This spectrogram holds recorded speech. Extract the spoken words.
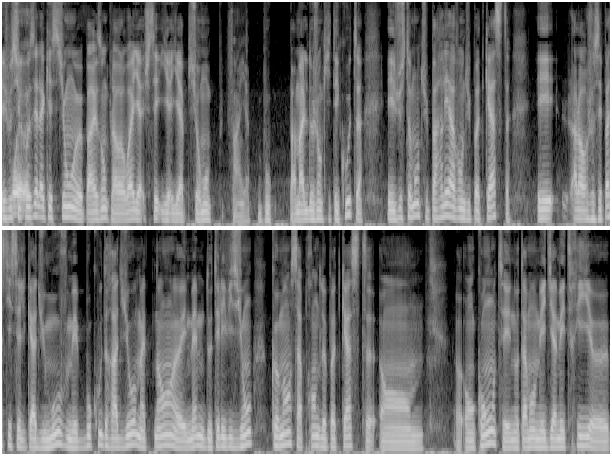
Et je me suis ouais, posé ouais. la question, euh, par exemple, alors ouais, il y, y, a sûrement, enfin, il y a beaucoup, pas mal de gens qui t'écoutent. Et justement, tu parlais avant du podcast. Et alors, je sais pas si c'est le cas du Move, mais beaucoup de radios maintenant euh, et même de télévision commencent à prendre le podcast en, euh, en compte et notamment Médiamétrie. Euh,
